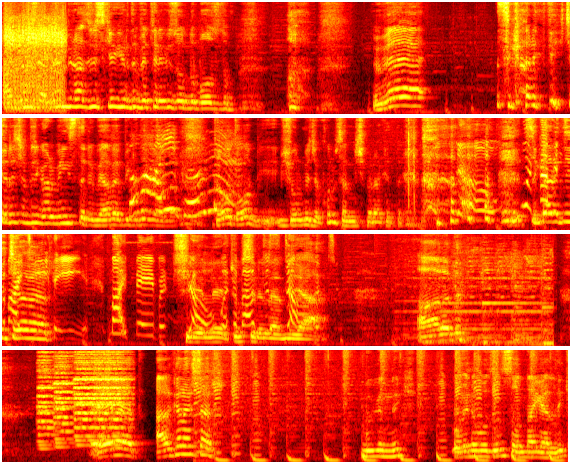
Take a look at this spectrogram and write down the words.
Arkadaşlar ben biraz riske girdim ve televizyonunu bozdum. ve Scarlet Teacher'ı şimdi görmeyi isterim ya ben bir Baba gideyim hayır görme. Tamam tamam bir bir şey olmayacak oğlum sen hiç merak etme. No, what Scarlet happened to my Teacher. TV? My favorite show was about to sinirlendi ya. Start. Ağladı. Evet arkadaşlar. Bugünlük oyunumuzun sonuna geldik.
